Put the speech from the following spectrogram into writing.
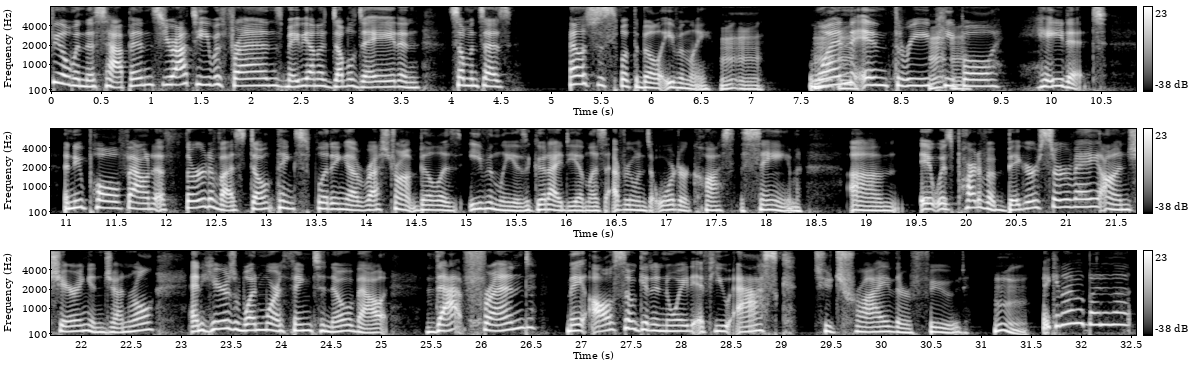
feel when this happens? You're out to eat with friends, maybe on a double date, and someone says, "Hey, let's just split the bill evenly." Mm-mm. One in 3 people hate it. A new poll found a third of us don't think splitting a restaurant bill as evenly is a good idea unless everyone's order costs the same. Um, it was part of a bigger survey on sharing in general. And here's one more thing to know about that friend may also get annoyed if you ask to try their food. Hmm. Hey, can I have a bite of that?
